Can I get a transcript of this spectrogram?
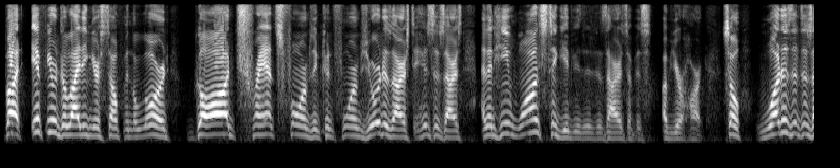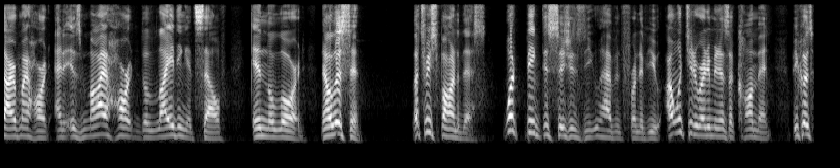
But if you're delighting yourself in the Lord, God transforms and conforms your desires to his desires, and then he wants to give you the desires of, his, of your heart. So, what is the desire of my heart? And is my heart delighting itself in the Lord? Now, listen, let's respond to this. What big decisions do you have in front of you? I want you to write them in as a comment because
